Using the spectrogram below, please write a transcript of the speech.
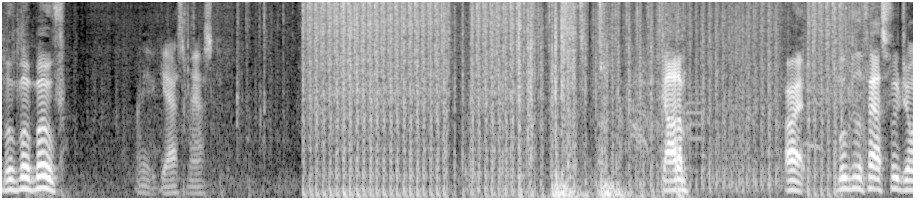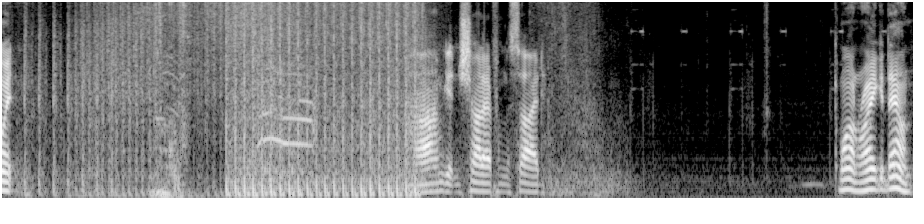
Move. Move. Move. I need a gas mask. Got him. All right. Move to the fast food joint. Ah, I'm getting shot at from the side. Come on, Ryan. Get down.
